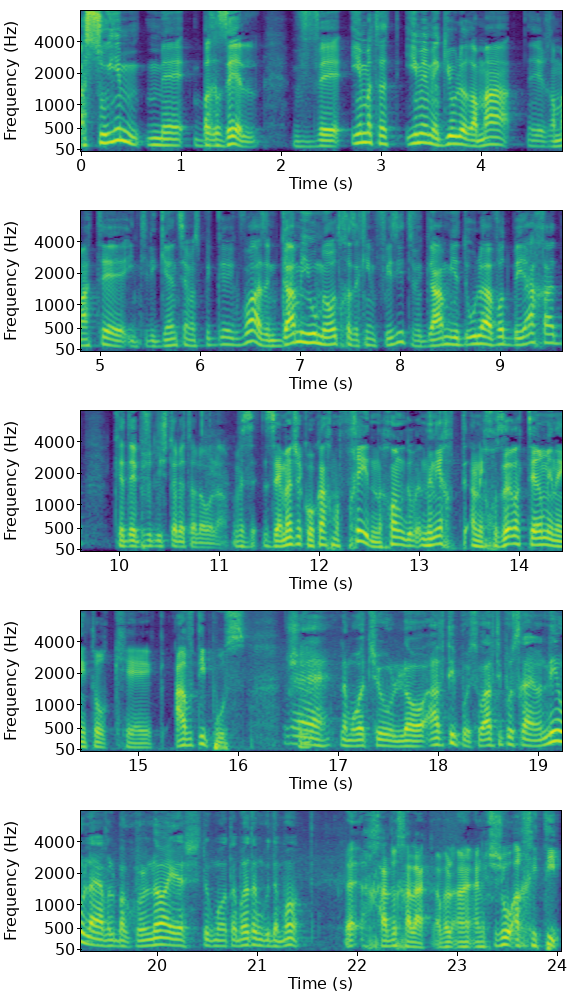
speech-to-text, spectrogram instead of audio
עשויים מברזל. ואם אתה, אם הם יגיעו לרמה, רמת אה, אינטליגנציה מספיק גבוהה, אז הם גם יהיו מאוד חזקים פיזית וגם ידעו לעבוד ביחד כדי פשוט להשתלט על העולם. וזה האמת שכל כך מפחיד, נכון? נניח, אני חוזר לטרמינטור כאב טיפוס. ש... אה, למרות שהוא לא אב טיפוס, הוא אב טיפוס רעיוני אולי, אבל בקולנוע יש דוגמאות הרבה יותר מוקדמות. חד וחלק, אבל אני חושב שהוא ארכיטיפ.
